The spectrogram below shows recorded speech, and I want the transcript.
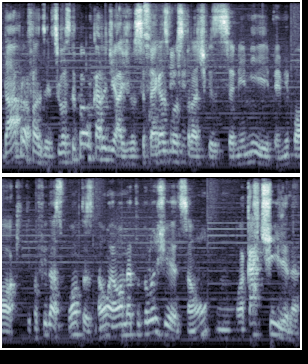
dá para fazer. Se você for um cara de ágil, você Sim, pega as boas práticas de CMMI, PMBOK, que no fim das contas não é uma metodologia, são uma cartilha, né?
